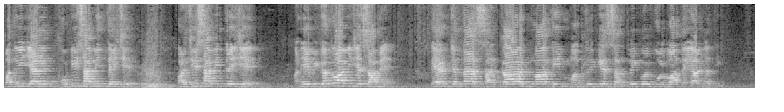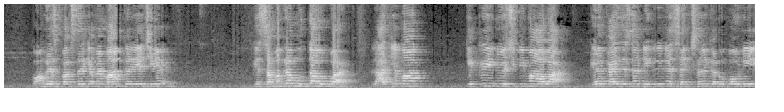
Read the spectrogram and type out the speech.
પદવી જ્યારે ખોટી સાબિત થઈ છે ફરજી સાબિત થઈ છે. અને એ વિગતો આવી છે સામે. તેમ છતાં સરકારમાંથી મંત્રી કે સંત્રી કોઈ બોલવા તૈયાર નથી. કોંગ્રેસ પક્ષ તરીકે અમે માંગ કરીએ છીએ કે સમગ્ર મુદ્દા ઉપર રાજ્યમાં કેટલી યુનિવર્સિટીમાં આવા ગેરકાયદેસર ડિગ્રી ને શૈક્ષણિક અનુભવની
